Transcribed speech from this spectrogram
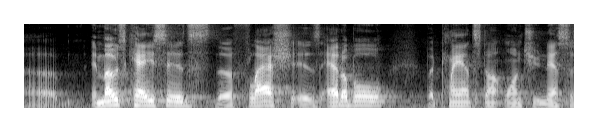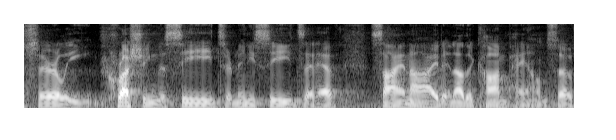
uh, uh, in most cases, the flesh is edible, but plants don't want you necessarily crushing the seeds. Are many seeds that have cyanide and other compounds. So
